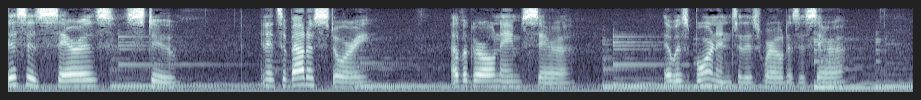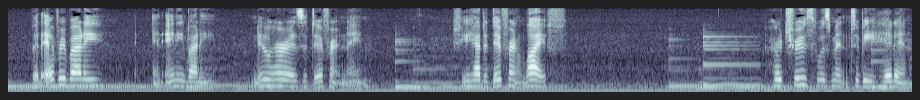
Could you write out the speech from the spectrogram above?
This is Sarah's Stew, and it's about a story of a girl named Sarah that was born into this world as a Sarah, but everybody and anybody knew her as a different name. She had a different life. Her truth was meant to be hidden.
